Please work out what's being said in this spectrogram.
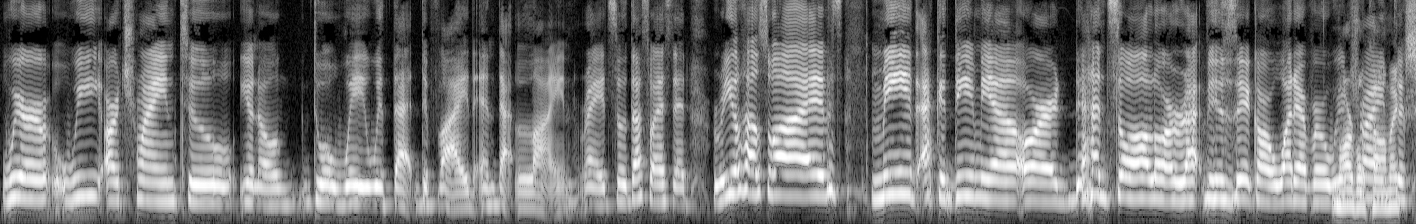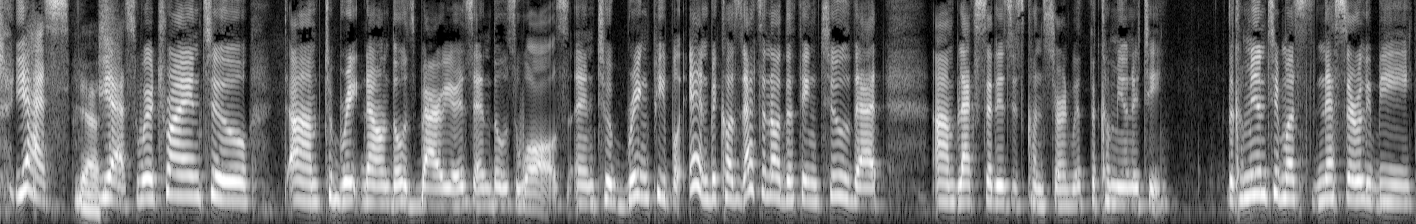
we're, we are trying to, you know, do away with that divide and that line, right? So, that's why I said Real Housewives, meet academia or dancehall or rap music or whatever. We're Marvel trying Comics. To, yes Yes. Yes. We're trying to um, to break down those barriers and those walls and to bring people in because that's another thing too that um, Black Studies is concerned with the community. The community must necessarily be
